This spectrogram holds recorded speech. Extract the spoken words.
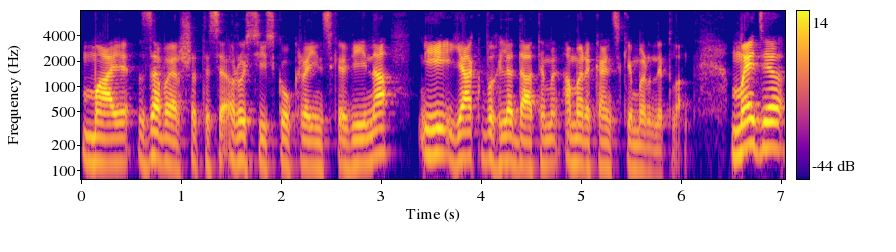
має завершитися російсько-українська війна і як виглядатиме американський мирний план. Медіа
